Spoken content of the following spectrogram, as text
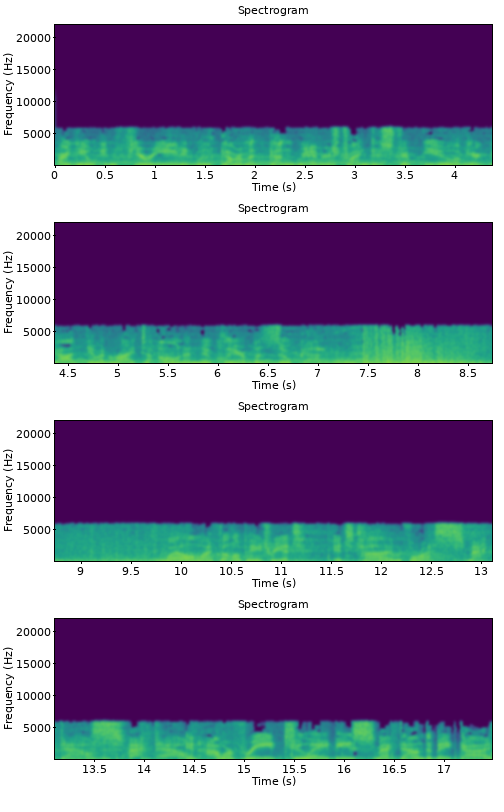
Are you infuriated with government gun grabbers trying to strip you of your God given right to own a nuclear bazooka? Well, my fellow patriot, it's time for a smackdown. Smackdown. In our free 2AD Smackdown debate guide,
